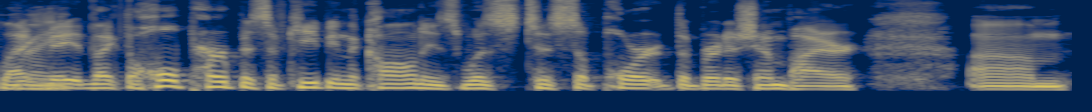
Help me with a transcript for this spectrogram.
Like Right. they like the whole purpose of keeping the colonies was to support the British Empire. Um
